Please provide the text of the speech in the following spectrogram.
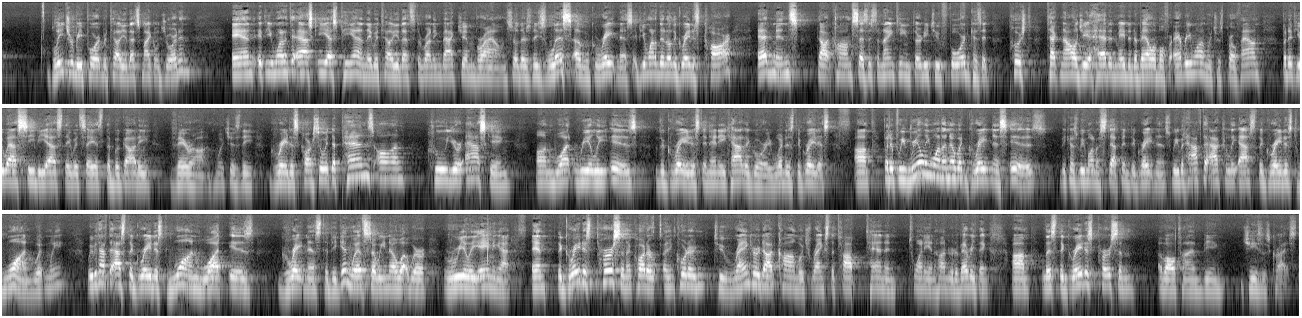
Bleacher Report would tell you that's Michael Jordan. And if you wanted to ask ESPN, they would tell you that's the running back Jim Brown. So there's these lists of greatness. If you wanted to know the greatest car, Edmunds.com says it's a 1932 Ford because it pushed technology ahead and made it available for everyone, which was profound. But if you ask CBS, they would say it's the Bugatti Veyron, which is the greatest car. So it depends on who you're asking on what really is the greatest in any category. What is the greatest? Um, but if we really want to know what greatness is, because we want to step into greatness, we would have to actually ask the greatest one, wouldn't we? We would have to ask the greatest one what is greatness to begin with so we know what we're really aiming at. And the greatest person, according to ranker.com, which ranks the top 10 and 20 and 100 of everything, um, lists the greatest person of all time being Jesus Christ.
